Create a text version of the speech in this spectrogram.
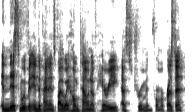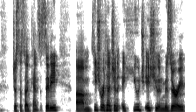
in this move in Independence. By the way, hometown of Harry S. Truman, former president, just outside Kansas City. Um, teacher retention, a huge issue in Missouri.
